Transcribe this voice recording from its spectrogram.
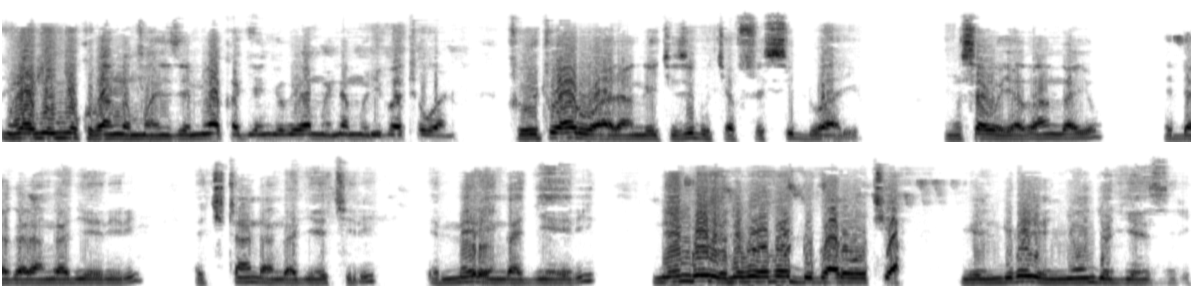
muwabye nnyo kubanga mwanze emyaka gyenjogera mwena muli bato wano fwe twalwalanga ekizibu kyaffe si ddwaliro. Omusawo yabangayo eddagala nga gyeriri ekitanda nga gyekiri emmere nga gyeri n'engoye ne bweba oddugala otya ng'endiboyo ennyonjo gyeziri.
